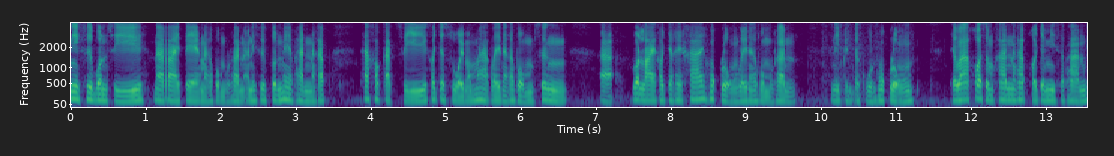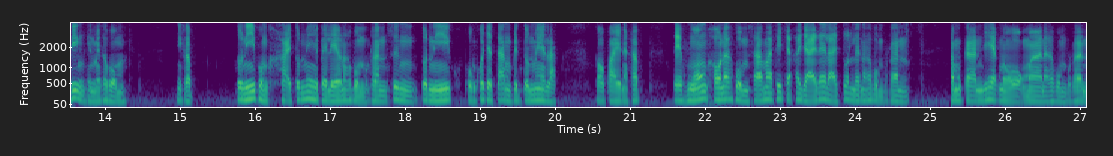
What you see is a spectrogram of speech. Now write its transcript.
นี่คือบนสีนารายแปลงนะครับผมทุกท่านอันนี้คือต้นแม่พันธุ์นะครับ ถ้าเขากัดสีเขาจะสวยมากๆเลยนะครับผมซึ่งลวดลายเขาจะคล้ายๆหกหลงเลยนะครับผมทุกท่านอันนี้เป็นตระกูลหกหลง แต่ว่าข้อสำคัญนะครับ เขาจะมีสะพานวิ่งเห็นไหมครับผมนี่ครับตัวนี้ผมขายต้นแม่ไปแล้วนะครับผมทุกท่านซึ่งต้นนี้ผมก็จะตั้งเป็นต้นแม่หลักต่อไปนะครับ แต่หัวของเขานะครับผมสามารถที่จะขยายได้หลายต้นเลยนะครับผมทุกท่าน ทำการแยกหน่อออกมานะครับ ผมทุกท่าน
